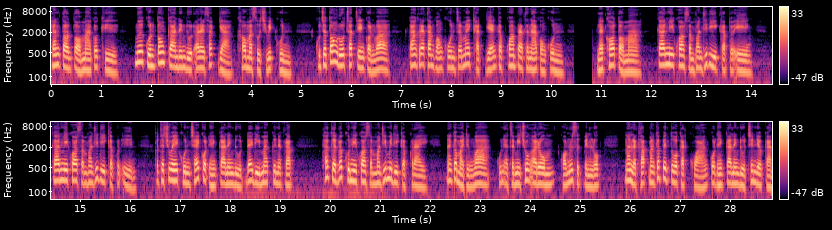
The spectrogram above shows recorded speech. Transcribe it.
ขั้นตอนต่อมาก็คือ เมื่อคุณต้องการดึงดูดอะไรสักอย่างเข้ามาสู่ชีวิตคุณ คุณจะต้องรู้ชัดเจนก่อนว่า การกระทำของคุณจะไม่ขัดแย้งกับความปรารถนาของคุณ และข้อต่อมาการมีความสัมพันธ์ที่ดีกับตัวเอง การมีความสัมพันธ์ที่ดีกับคนอื่น ก็จะช่วยให้คุณใช้กฎแห่งการดึงดูดได้ดีมากขึ้นนะครับ ถ้าเกิดว่าคุณมีความสัมพันธ์ที่ไม่ดีกับใคร นั่นก็หมายถึงว่าคุณอาจจะมีช่วงอารมณ์ ความรู้สึกเป็นลบ นั่นแหละครับ มันก็เป็นตัวกัดขวางกฎแห่งการดึงดูดเช่นเดียวกัน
